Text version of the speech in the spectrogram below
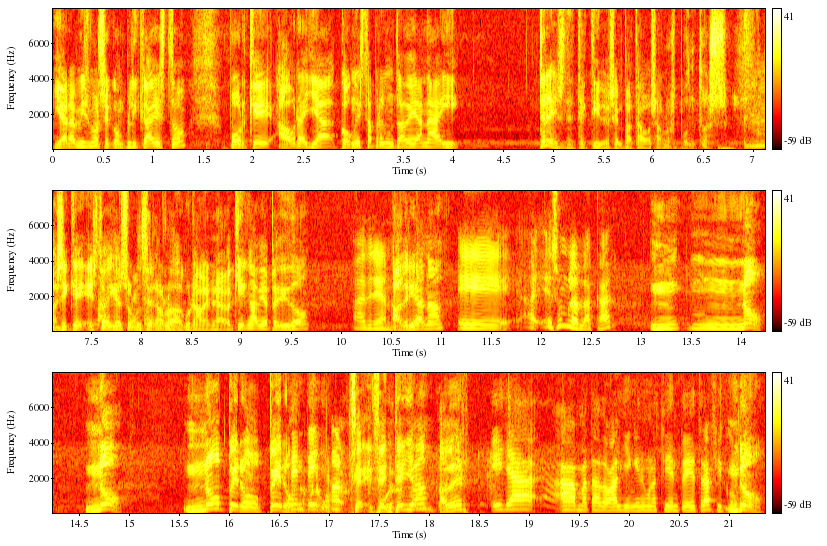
Y ahora mismo se complica esto porque ahora ya con esta pregunta de Ana hay tres detectives empatados a los puntos. Así que esto hay que solucionarlo de alguna manera. ¿Quién había pedido? Adriana. Adriana. Eh, ¿Es un BlaBlaCar? Mm, mm, no, no, no, pero, pero. Centella. Ce- Centella, a ver. Ella ha matado a alguien en un accidente de tráfico. No,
